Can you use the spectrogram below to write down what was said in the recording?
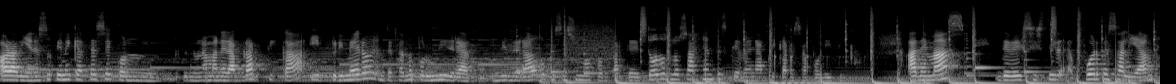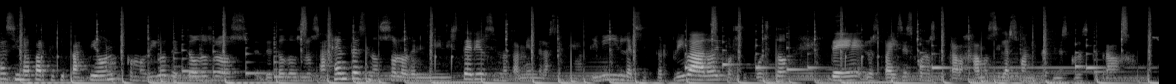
Ahora bien, eso tiene que hacerse con, de una manera práctica y primero empezando por un liderazgo, un liderazgo que se asuma por parte de todos los agentes que deben aplicar esa política. Además, debe existir fuertes alianzas y una participación, como digo, de todos los, de todos los agentes, no solo del Ministerio, sino también de la sociedad civil, del sector privado y, por supuesto, de los países con los que trabajamos y las organizaciones con las que trabajamos.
